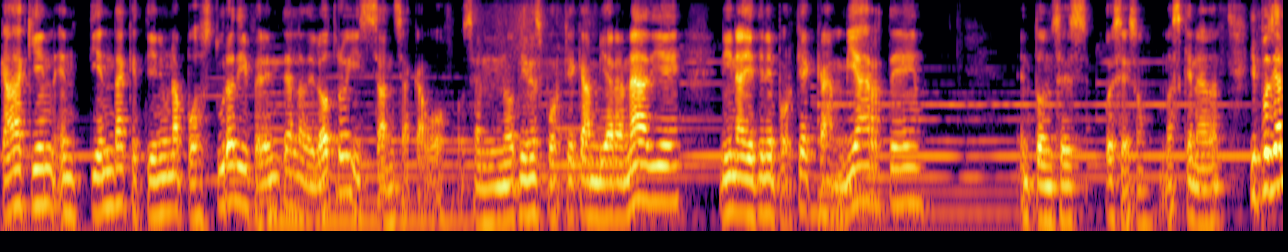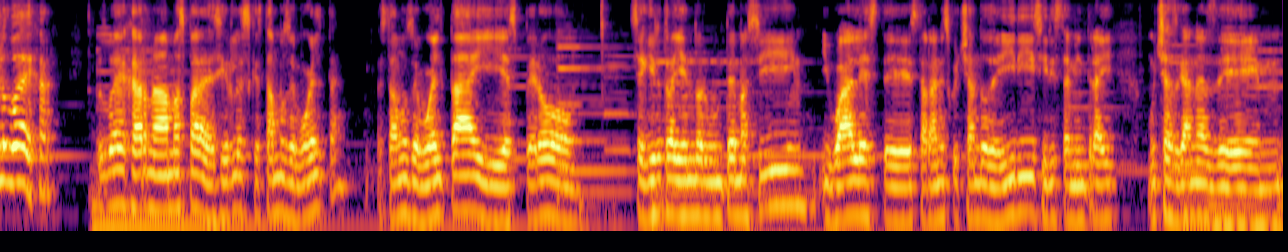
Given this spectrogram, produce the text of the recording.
cada quien entienda que tiene una postura diferente a la del otro y San se acabó. O sea, no tienes por qué cambiar a nadie, ni nadie tiene por qué cambiarte. Entonces, pues eso, más que nada. Y pues ya los voy a dejar. Los voy a dejar nada más para decirles que estamos de vuelta. Estamos de vuelta y espero seguir trayendo algún tema así. Igual este, estarán escuchando de Iris. Iris también trae muchas ganas de,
